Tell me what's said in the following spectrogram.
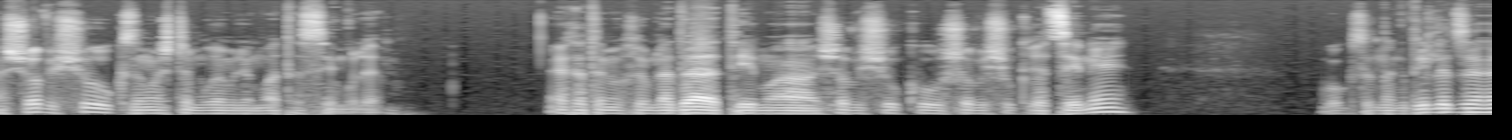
השווי שוק זה מה שאתם רואים למטה, שימו לב. איך אתם יכולים לדעת אם השווי שוק הוא שווי שוק רציני? בואו קצת נגדיל את זה.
